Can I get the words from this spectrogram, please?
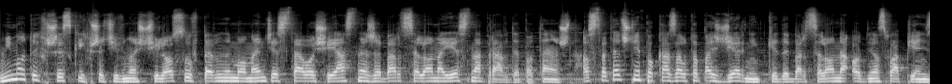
Mimo tych wszystkich przeciwności losu w pewnym momencie stało się jasne, że Barcelona jest naprawdę potężna. Ostatecznie pokazał to październik, kiedy Barcelona odniosła 5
